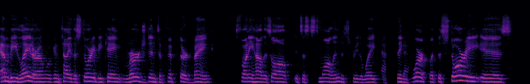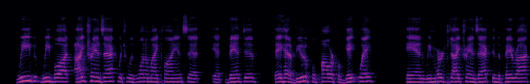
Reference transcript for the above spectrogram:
MB later, and we're going to tell you the story became merged into Fifth Third Bank. It's funny how this all, it's a small industry, the way Yeah, things yeah. work. But the story is we, we bought iTransact, which was one of my clients at, at Vantiv. They had a beautiful, powerful gateway. And we merged iTransact into Payrock.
